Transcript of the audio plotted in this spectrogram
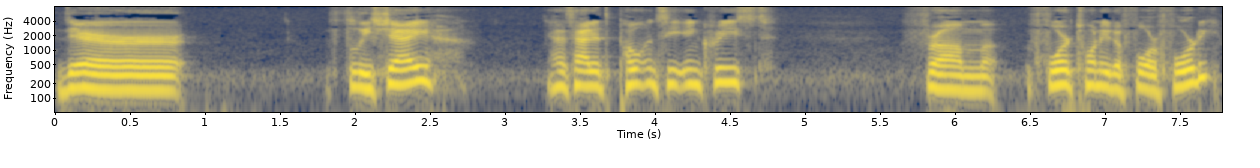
Their Fleche has had its potency increased from 420 to 440.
